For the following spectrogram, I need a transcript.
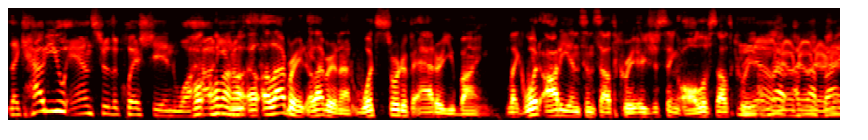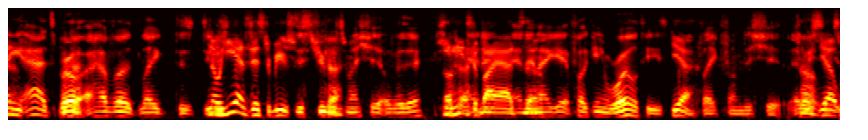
like. How do you answer the question? Well, Well, how hold do on, you? el- elaborate, elaborate on that. What sort of ad are you buying? Like, what audience in South Korea? Are you just saying all of South Korea? No, I'm not, no, I'm no, not no, buying no. ads, bro. Okay. I have a like this dude no, he has distribution. distributes Okay. my shit over there. He needs to And buy ads, and then. I get fucking royalties. Yeah. like from this shit. Every Dope. six Yeah, which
